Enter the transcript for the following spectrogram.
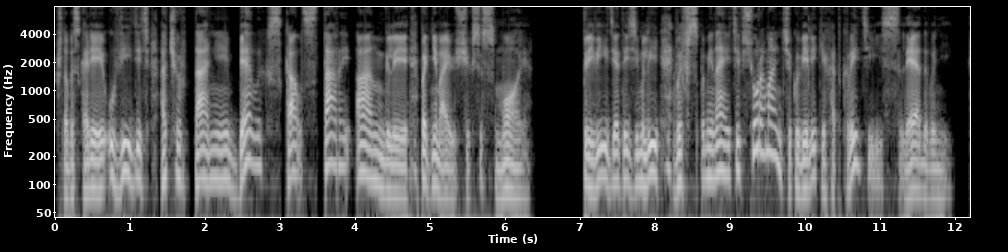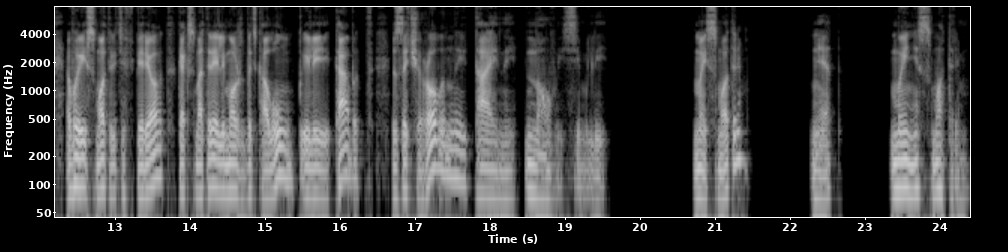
чтобы скорее увидеть очертания белых скал старой Англии, поднимающихся с моря. При виде этой земли вы вспоминаете всю романтику великих открытий и исследований. Вы смотрите вперед, как смотрели, может быть, Колумб или Кабот, зачарованные тайны новой земли. Мы смотрим? Нет, мы не смотрим.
